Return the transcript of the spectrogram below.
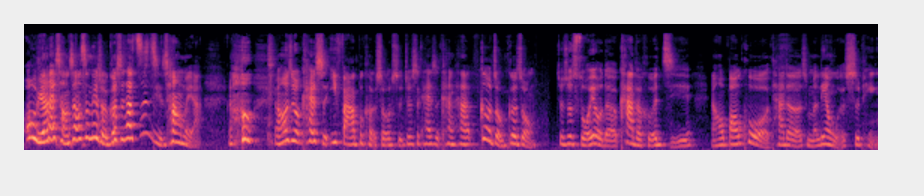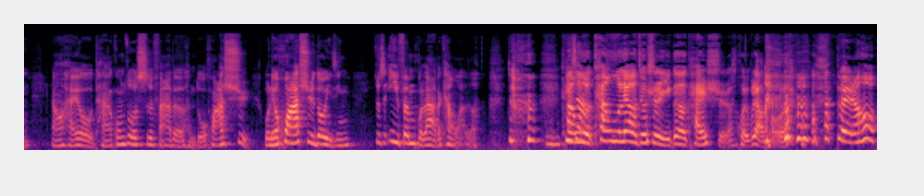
哦，原来《长相思》那首歌是他自己唱的呀。然后，然后就开始一发不可收拾，就是开始看他各种各种，就是所有的 cut 合集，然后包括他的什么练舞的视频，然后还有他工作室发的很多花絮，我连花絮都已经。就是一分不落的看完了，就 看物看物料就是一个开始，回不了头了。对，然后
